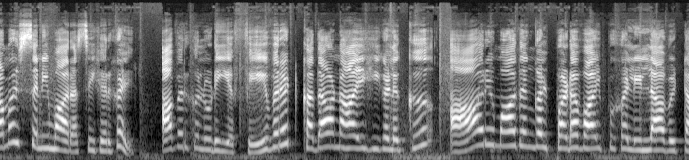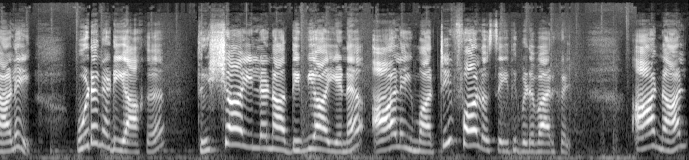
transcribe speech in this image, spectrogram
தமிழ் சினிமா ரசிகர்கள் அவர்களுடைய ஃபேவரட் கதாநாயகிகளுக்கு ஆறு மாதங்கள் பட வாய்ப்புகள் இல்லாவிட்டாலே உடனடியாக த்ரிஷா இல்லனா திவ்யா என ஆளை மாற்றி ஃபாலோ செய்து விடுவார்கள். ஆனால்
